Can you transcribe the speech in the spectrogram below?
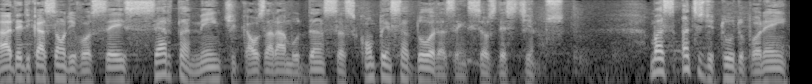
a dedicação de vocês certamente causará mudanças compensadoras em seus destinos. Mas antes de tudo, porém,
